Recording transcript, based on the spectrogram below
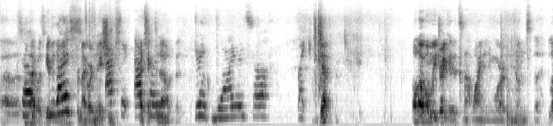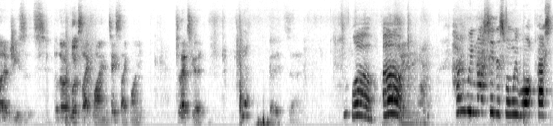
uh, So, that was given to me for my ordination. Actually, I checked it out, but drink wine and stuff. Like yep. Although when we drink it, it's not wine anymore. It becomes the blood of Jesus. Although it looks like wine and tastes like wine, so that's good. Yep. But it's uh, Whoa. not Oh, anymore. how did we not see this when we walked past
